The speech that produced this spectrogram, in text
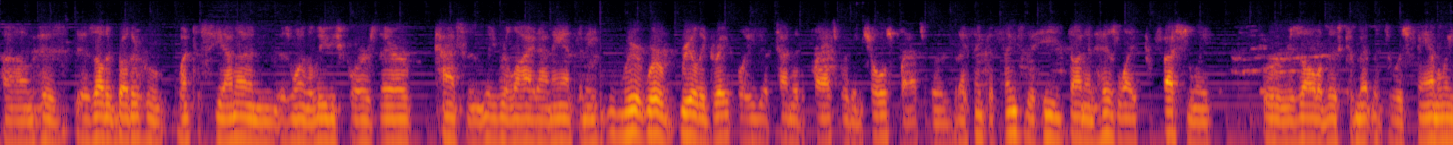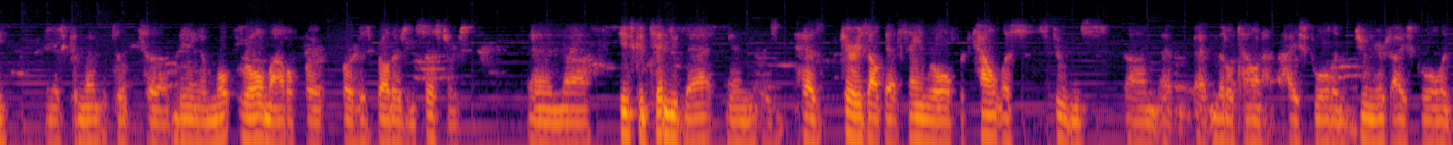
Um, his his other brother, who went to Siena and is one of the leading scorers there, constantly relied on Anthony. We're, we're really grateful he attended Plattsburgh and chose Plattsburgh, but I think the things that he's done in his life professionally were a result of his commitment to his family and his commitment to, to being a role model for, for his brothers and sisters. And uh, he's continued that and has carries out that same role for countless students um, at, at, Middletown High School and juniors high school. And,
